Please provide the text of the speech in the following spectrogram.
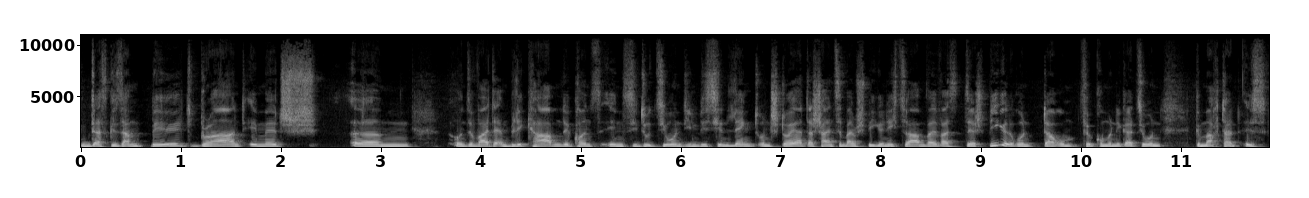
das Gesamtbild, Brand, Image, ähm, und so weiter im Blick habende Institution, die ein bisschen lenkt und steuert. Das scheint sie beim Spiegel nicht zu haben, weil was der Spiegel runddarum für Kommunikation gemacht hat, ist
